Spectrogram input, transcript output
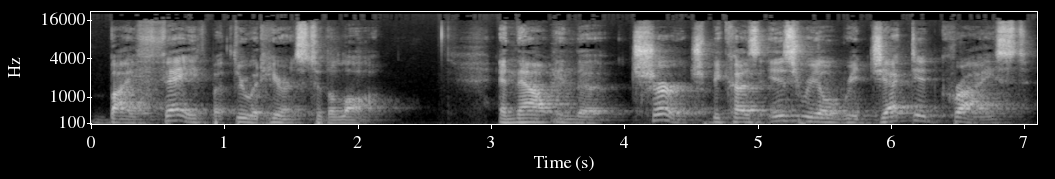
by faith, but through adherence to the law. And now in the church, because Israel rejected Christ,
